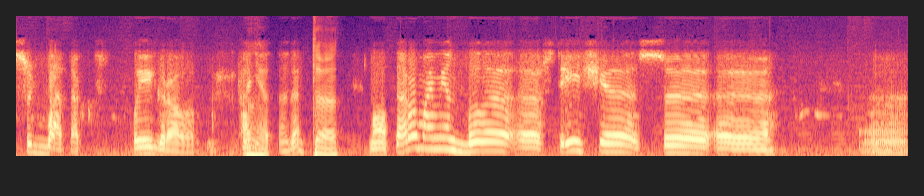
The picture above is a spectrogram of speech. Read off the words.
судьба так поиграла. Понятно, ага. да? Так. Ну, а второй момент была э, встреча с э, э,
